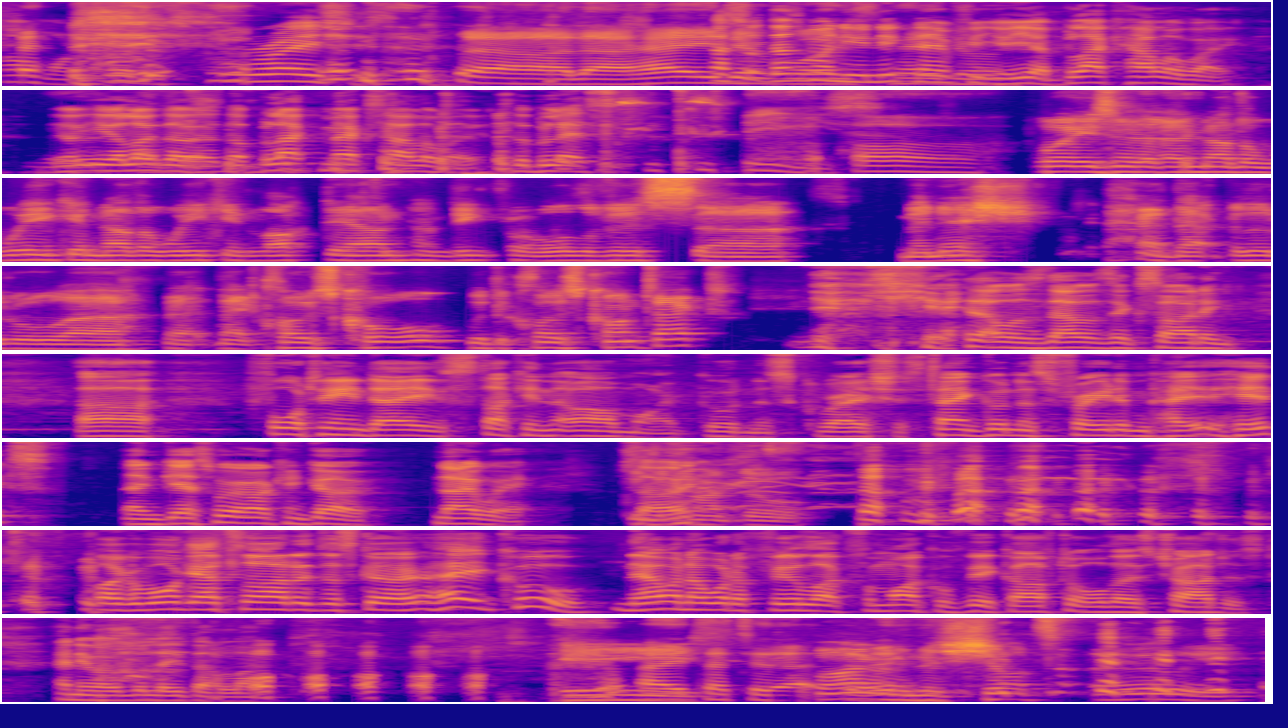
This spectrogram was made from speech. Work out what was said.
Oh my goodness gracious. oh, no. Hey, That's, that's my new nickname for you. Yeah, Black Holloway. You're, you're like the, the Black Max Holloway, the blessed. Jeez. Oh, Boys, another week, another week in lockdown. I think for all of us, uh, Manesh had that little uh, that that close call with the close contact. yeah, that was that was exciting. Uh, 14 days stuck in. Oh my goodness gracious! Thank goodness freedom hits. And guess where I can go? Nowhere. To the So front door. I can walk outside and just go, "Hey, cool." Now I know what I feel like for Michael Vick after all those charges. Anyway, we'll leave that alone. Jeez, touching that. Firing the shots early.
